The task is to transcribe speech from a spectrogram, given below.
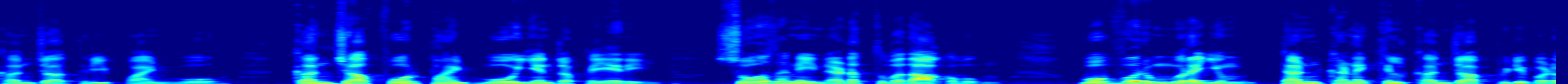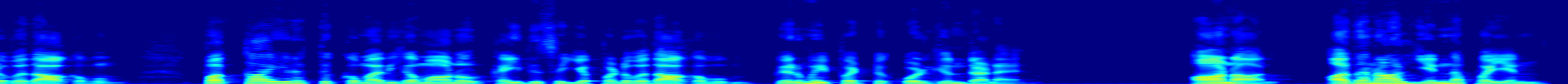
ganja three point o ganja four point o என்ற பெயரில் சோதனை நடத்துவதாகவும் ஒவ்வொரு முறையும் டன் கணக்கில் கஞ்சா பிடிபடுவதாகவும் பத்தாயிரத்துக்கும் அதிகமானோர் கைது செய்யப்படுவதாகவும் பெருமைப்பட்டுக் கொள்கின்றன. ஆனால் அதனால் என்ன பயன்?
